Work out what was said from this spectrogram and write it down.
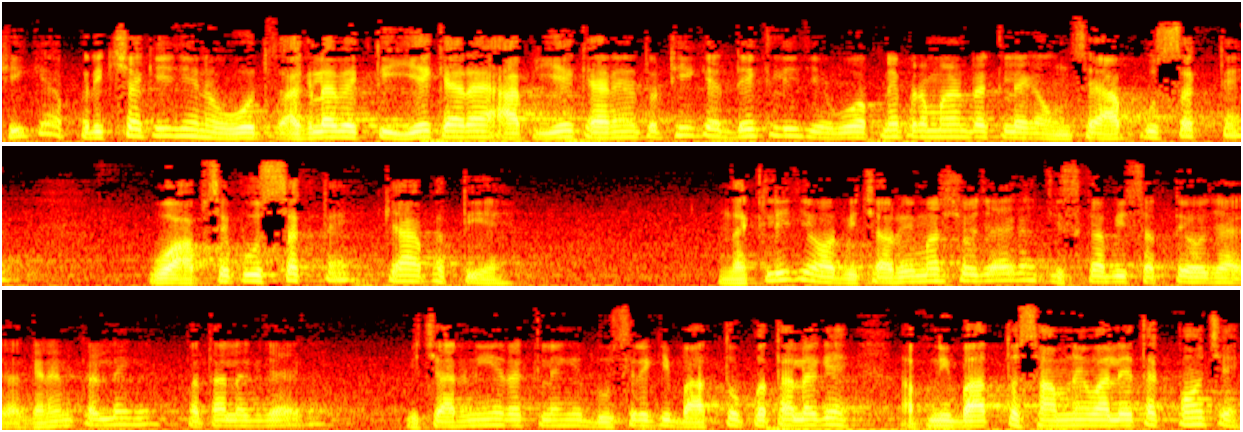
ठीक है, आप परीक्षा कीजिए ना, वो तो अगला व्यक्ति ये कह रहा है, आप ये कह रहे हैं तो ठीक है, देख लीजिए, वो अपने प्रमाण रख लेगा, उनसे आप पूछ सकते हैं, वो आपसे पूछ सकते हैं, क्या आपत्ति है? रख लीजिए और विचार विमर्श हो जाएगा, जिसका भी सत्य हो जाएगा ग्रहण कर लेंगे, पता लग जाएगा। विचारणीय रख लेंगे। दूसरे की बात तो पता लगे, अपनी बात तो सामने वाले तक पहुँचे।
